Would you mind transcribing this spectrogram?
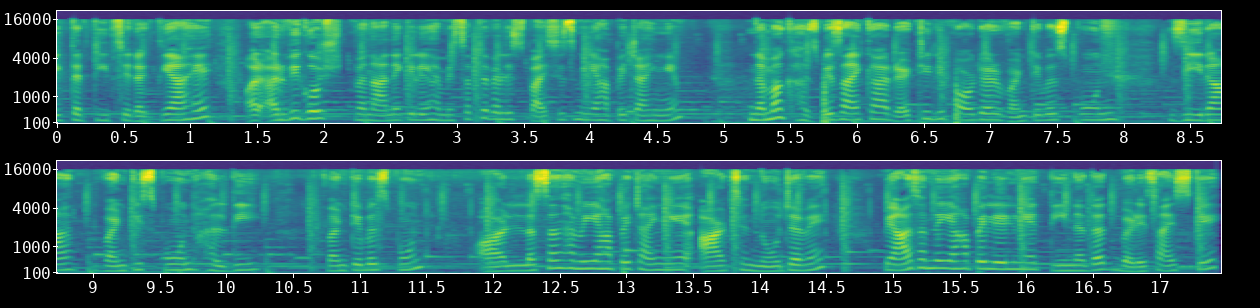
एक तरतीब से रख दिया है। और अरवी गोश्त बनाने के लिए हमें सबसे पहले स्पाइसेस में यहाँ पे चाहिए नमक, हसबे जायका red chilli powder one tablespoon ज़ीरा वन टी स्पून हल्दी वन टेबल स्पून और लहसन हमें यहाँ पर चाहिए आठ से नौ जवें। प्याज हमने यहाँ पे ले लिए हैं तीन अदद बड़े साइज़ के,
